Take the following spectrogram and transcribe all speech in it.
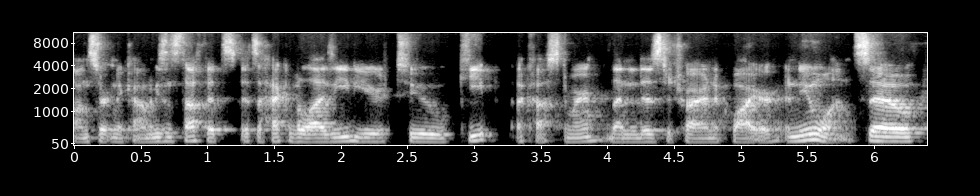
uncertain economies and stuff. It's it's a heck of a lot easier to keep a customer than it is to try and acquire a new one. So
